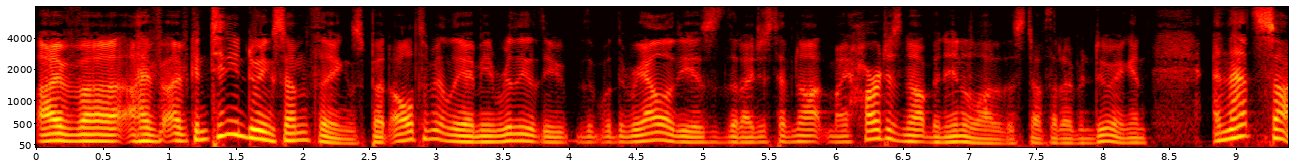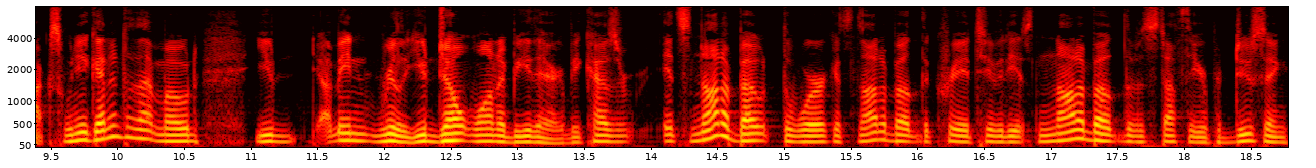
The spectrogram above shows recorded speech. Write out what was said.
I've uh, I've I've continued doing some things, but ultimately, I mean, really, the, the the reality is that I just have not. My heart has not been in a lot of the stuff that I've been doing, and and that sucks. When you get into that mode, you, I mean, really, you don't want to be there because it's not about the work, it's not about the creativity, it's not about the stuff that you're producing.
